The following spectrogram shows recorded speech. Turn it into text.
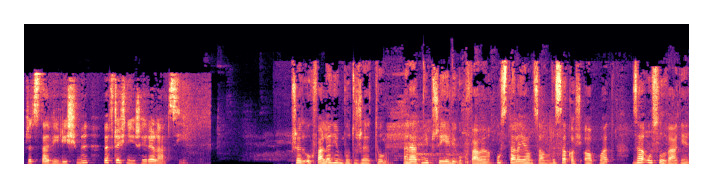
przedstawiliśmy we wcześniejszej relacji. Przed uchwaleniem budżetu radni przyjęli uchwałę ustalającą wysokość opłat za usuwanie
